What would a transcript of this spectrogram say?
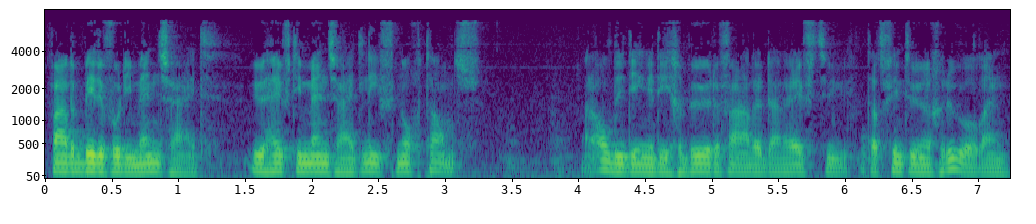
Vader bidden voor die mensheid. U heeft die mensheid lief, nochtans. Maar al die dingen die gebeuren, Vader, daar heeft u, dat vindt u een gruwel en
